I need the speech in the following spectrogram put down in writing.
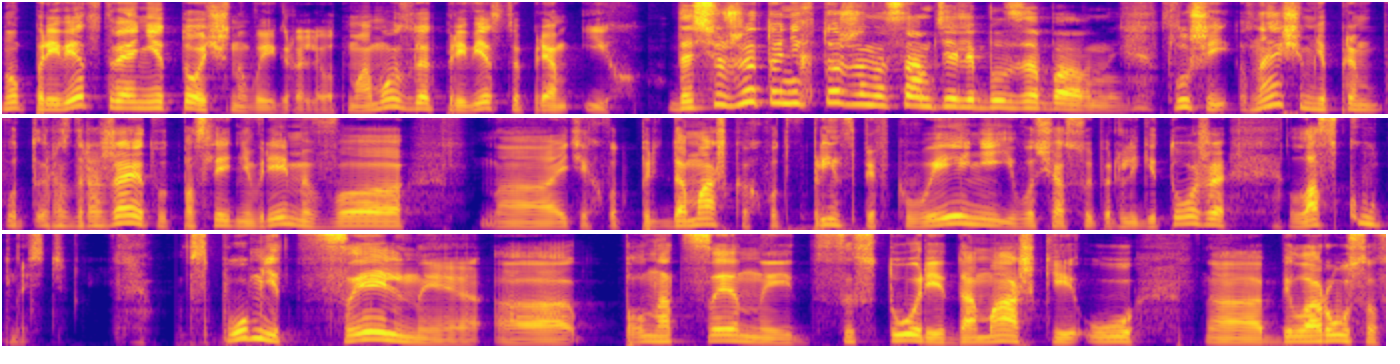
Ну, приветствие они точно выиграли. Вот, на мой взгляд, приветствие прям их. Да сюжет у них тоже, на самом деле, был забавный. Слушай, знаешь, мне прям вот раздражает вот последнее время в э, этих вот домашках, вот в принципе в КВН и вот сейчас в Суперлиге тоже, лоскутность. Вспомни цельные, э, полноценные с историей домашки у э, белорусов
